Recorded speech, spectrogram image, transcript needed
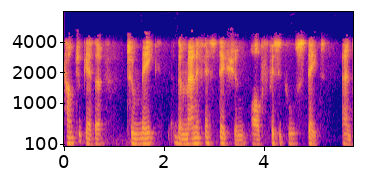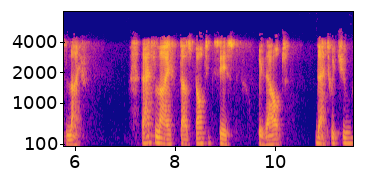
come together to make the manifestation of physical state and life. That life does not exist without that which you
